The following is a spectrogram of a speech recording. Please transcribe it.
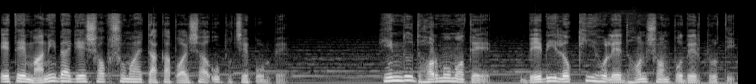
এতে মানিব্যাগে সবসময় টাকা পয়সা উপচে পড়বে। হিন্দু ধর্মমতে, দেবী লক্ষ্মী হলে ধন সম্পদের প্রতীক।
